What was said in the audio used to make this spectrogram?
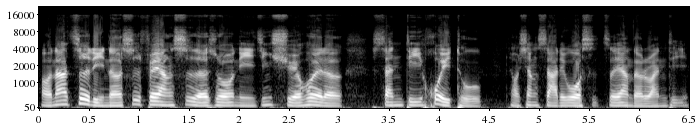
哦，那这里呢是非常适合说你已经学会了 3D 绘图，好像 SolidWorks 这样的软体。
